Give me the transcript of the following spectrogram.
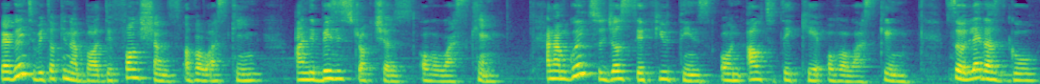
we are going to be talking about the functions of our skin and the basic structures of our skin. And I'm going to just say a few things on how to take care of our skin. So let us go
